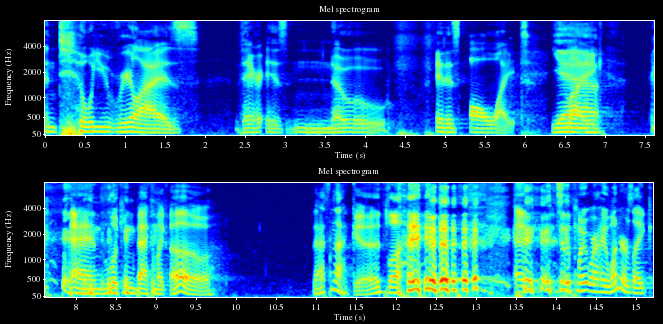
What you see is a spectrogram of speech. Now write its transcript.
until you realize there is no, it is all white. Yeah. Like, and looking back, I'm like, oh, that's not good. Like, and to the point where I wonder, was like,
